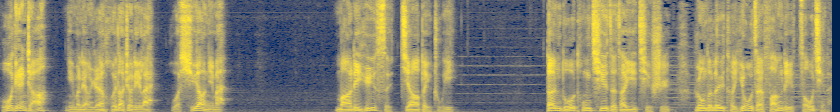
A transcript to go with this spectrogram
吴点长，你们两人回到这里来，我需要你们。”玛丽与斯加倍注意。单独同妻子在一起时，荣德雷特又在房里走起来，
